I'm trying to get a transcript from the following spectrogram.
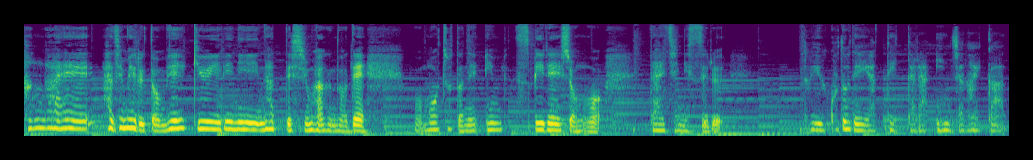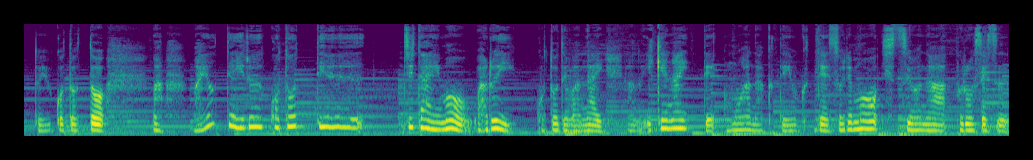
考え始めると迷宮入りになってしまうのでもうちょっとねインスピレーションを大事にするということでやっていったらいいんじゃないかということと、まあ、迷っていることっていう自体も悪いことではないあのいけないって思わなくてよくてそれも必要なプロセス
